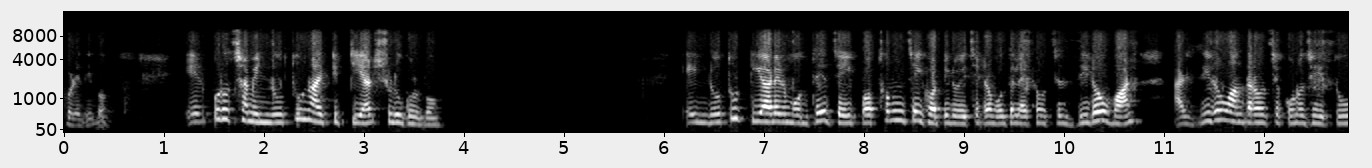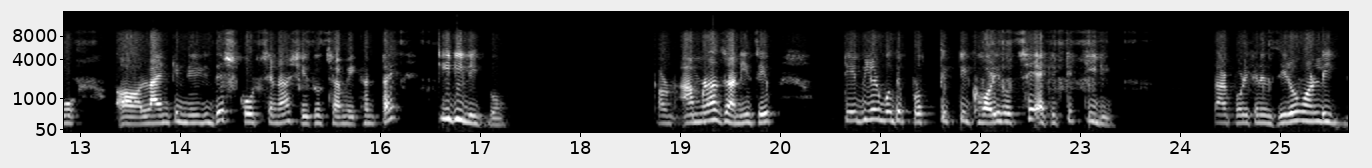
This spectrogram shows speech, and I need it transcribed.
করে দিব। এরপর হচ্ছে আমি নতুন আরেকটি টিয়ার শুরু করব। এই নতুন টিয়ারের মধ্যে যেই প্রথম যেই ঘরটি রয়েছে, এটার মধ্যে লেখা হচ্ছে জিরো ওয়ান আর জিরো ওয়ান দ্বারা হচ্ছে কোনো যেহেতু লাইনকে নির্দেশ করছে না, সেহেতু হচ্ছে আমি এখানটায় টিডি লিখব। কারণ আমরা জানি যে টেবিলের মধ্যে প্রত্যেকটি ঘরই হচ্ছে এক একটি টিডি তারপর এখানে জিরো ওয়ান লিখব,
